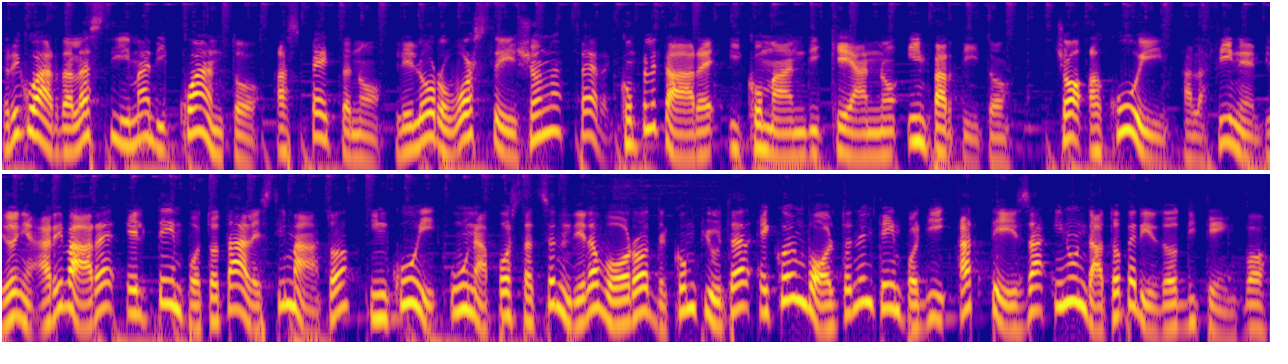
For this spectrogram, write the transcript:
riguarda la stima di quanto aspettano le loro workstation per completare i comandi che hanno impartito. Ciò a cui alla fine bisogna arrivare è il tempo totale stimato in cui una postazione di lavoro del computer è coinvolto nel tempo di attesa in un dato periodo di tempo.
